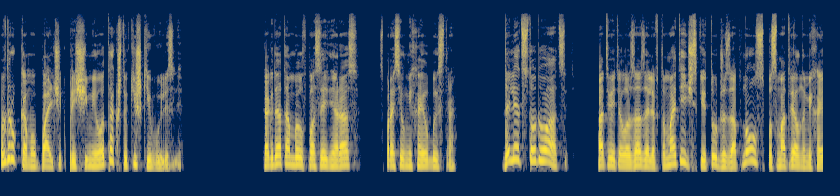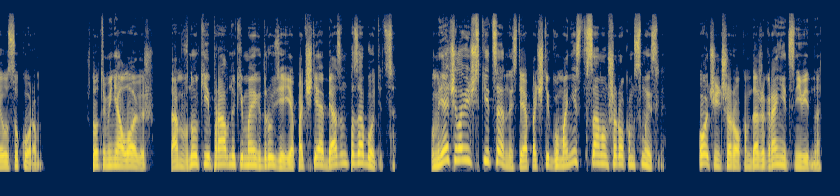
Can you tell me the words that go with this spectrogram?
Вдруг кому пальчик прищемило так, что кишки вылезли». «Когда там был в последний раз?» — спросил Михаил быстро. «Да лет сто двадцать», — ответил Азазель автоматически и тут же запнулся, посмотрел на Михаила с укором. «Что ты меня ловишь? Там внуки и правнуки моих друзей, я почти обязан позаботиться. У меня человеческие ценности, я почти гуманист в самом широком смысле. Очень широком, даже границ не видно.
